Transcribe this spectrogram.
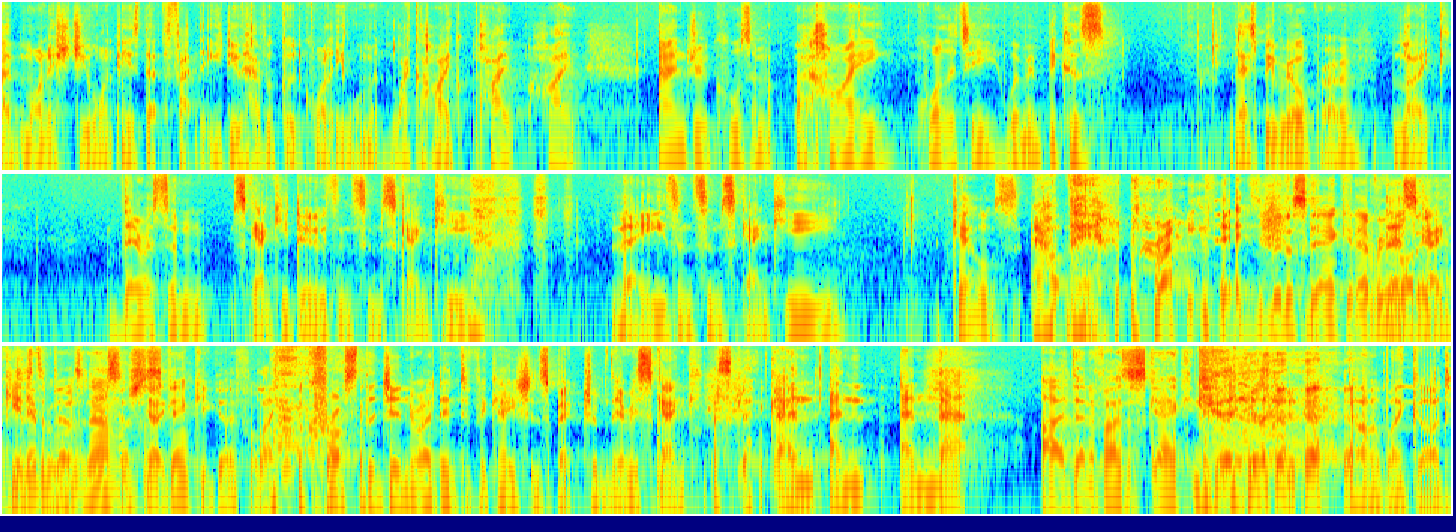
admonished you on is that the fact that you do have a good quality woman, like a high, high, high. Andrew calls them like high quality women because, let's be real, bro. Like, there are some skanky dudes and some skanky theys and some skanky girls out there, right? there's a bit of skank in everybody. There's skank in Just everyone. depends on how There's some much the skank you go for. Like across the gender identification spectrum, there is skank. A skank. And and and that. I identify as a skank. oh my god.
